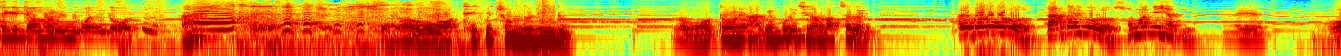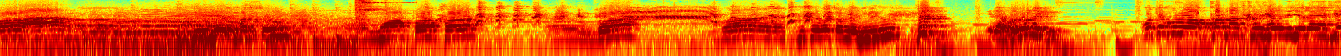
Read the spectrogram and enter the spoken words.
থেকে চন্দ্রবিন্দু পর্যন্ত বলো অ থেকে চন্দ্রবিন্দু অ তো অনেক আগে পড়েছিলাম বাচ্চা গেলে আরে বলো বলো তাড়াতাড়ি বলো সময় নেই হাতে ও আ দীর্ঘ হস্য ম ক খ গ গ বিসর্গ চন্দ্রবিন্দু এটা হলো নাকি? কতগুলো অক্ষর মাঝখানে ছেড়ে দিয়ে চলে গেছে?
